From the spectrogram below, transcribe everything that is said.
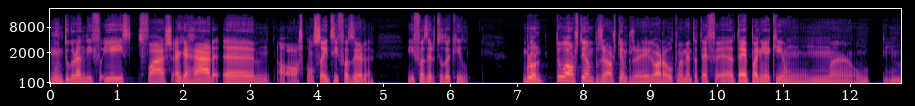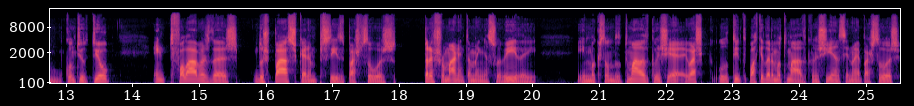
muito grande e, e é isso que te faz agarrar ao- aos conceitos e fazer, e fazer tudo aquilo. Bruno, tu uns tempos, uns tempos, agora ultimamente até, até apanhei aqui um, uma- um- um conteúdo teu em que tu falavas das, dos passos que eram precisos para as pessoas transformarem também a sua vida e, e uma questão de tomada de consciência. Eu acho que o título para aquilo era uma tomada de consciência, não é? Para as pessoas,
